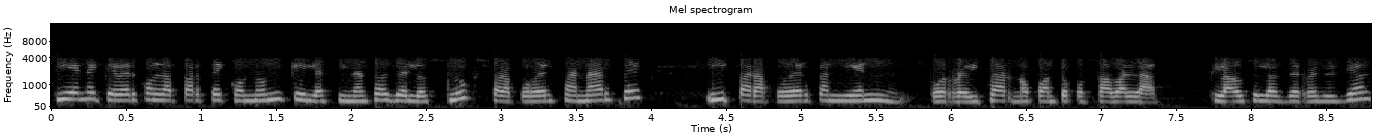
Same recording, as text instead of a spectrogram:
tiene que ver con la parte económica y las finanzas de los clubes para poder sanarse y para poder también pues revisar no cuánto costaban las cláusulas de recesión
